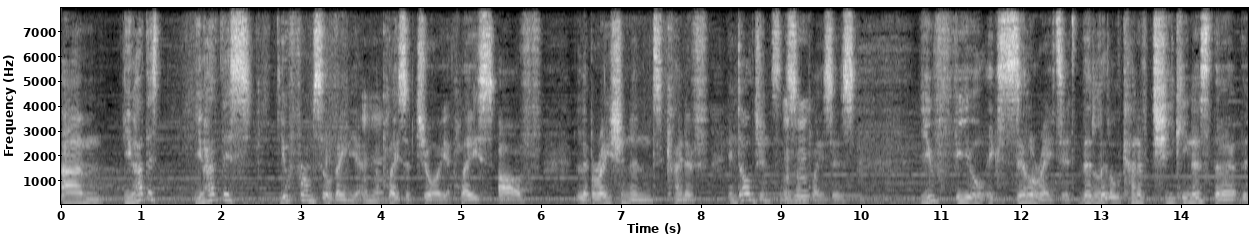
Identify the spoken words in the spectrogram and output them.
um, you have this, you have this. You're from Sylvania, a mm-hmm. place of joy, a place of liberation and kind of indulgence in some mm-hmm. places. You feel exhilarated. The little kind of cheekiness, the the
